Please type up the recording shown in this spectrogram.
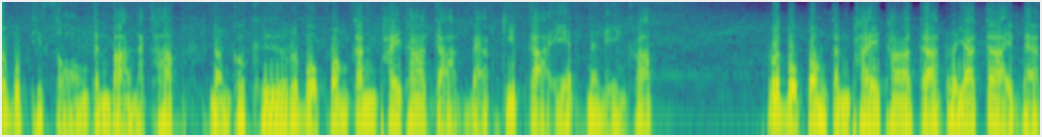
ระบบที่ 2 กันบ้างนะครับ นั่นก็คือระบบป้องกันภัยทางอากาศแบบกิฟกาเอสนั่นเองครับ ระบบป้องกันภัยทางอากาศระยะใกล้แบบ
